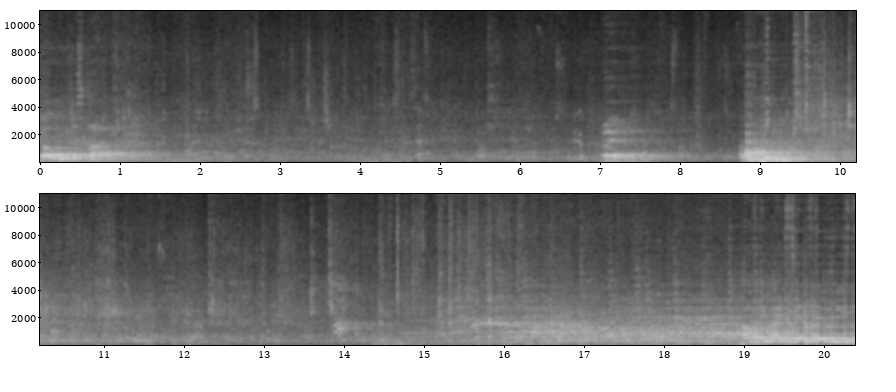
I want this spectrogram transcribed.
Go to the start. Right. Oh, Auf dem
